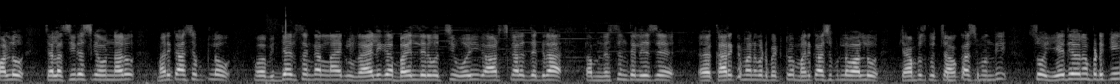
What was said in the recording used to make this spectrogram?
వాళ్ళు చాలా సీరియస్గా ఉన్నారు. మరి కాసేపట్లో విద్యార్థి సంఘాల నాయకులు ర్యాలీగా బయలుదేరి వచ్చి ఓయి ఆర్ట్స్ కాలేజ్ దగ్గర తమ నిరసన తెలియజేసే కార్యక్రమాన్ని కూడా పెట్టుకుని మరి కాసేపట్లో వాళ్ళు క్యాంపస్కి వచ్చే అవకాశం ఉంది. సో ఏదేమైనప్పటికీ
